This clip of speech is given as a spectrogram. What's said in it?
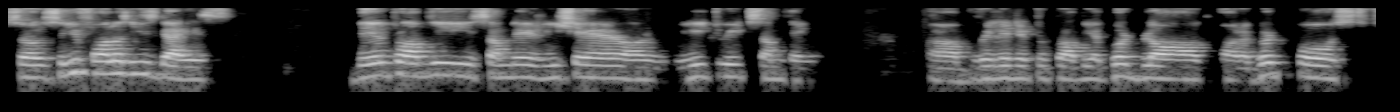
so so you follow these guys they'll probably someday reshare or retweet something uh, related to probably a good blog or a good post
